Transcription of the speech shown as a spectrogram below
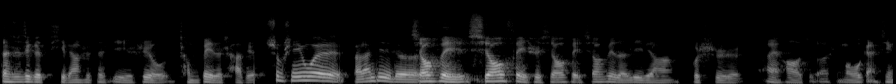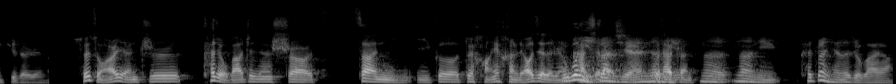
但是这个体量是在也是有成倍的差别的。是不是因为白兰地的消费消费是消费，消费的力量不是爱好者，什么我感兴趣的人。所以总而言之，开酒吧这件事儿，在你一个对行业很了解的人，如果你赚钱，不太赚，那那你开赚钱的酒吧呀？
